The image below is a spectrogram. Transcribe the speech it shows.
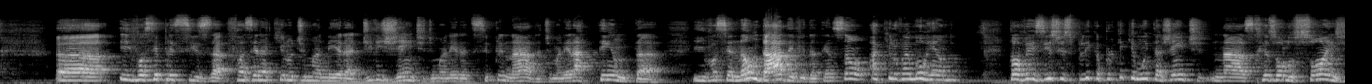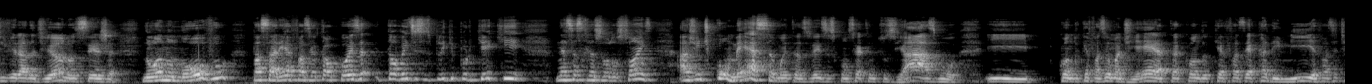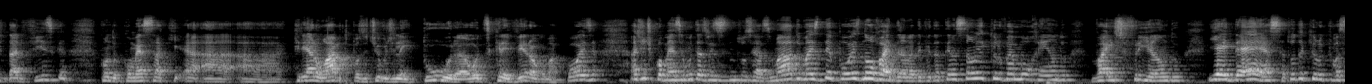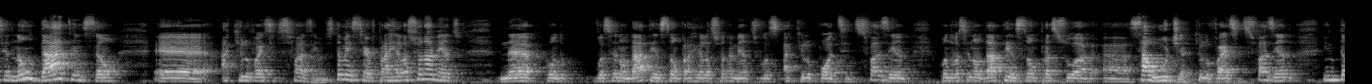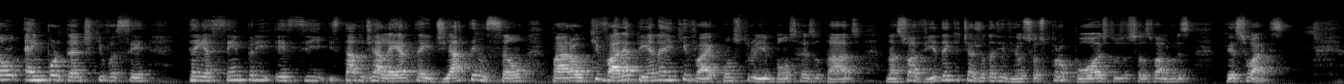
Uh, e você precisa fazer aquilo de maneira diligente, de maneira disciplinada, de maneira atenta, e você não dá a devida atenção, aquilo vai morrendo. Talvez isso explica por que, que muita gente nas resoluções de virada de ano, ou seja, no ano novo, passaria a fazer tal coisa, talvez isso explique por que, que nessas resoluções a gente começa muitas vezes com certo entusiasmo e quando quer fazer uma dieta, quando quer fazer academia, fazer atividade física, quando começa a, a, a, criar um hábito positivo de leitura ou de escrever alguma coisa, a gente começa muitas vezes entusiasmado, mas depois não vai dando a devida atenção e aquilo vai morrendo, vai esfriando. E a ideia é essa: tudo aquilo que você não dá atenção, é, aquilo vai se desfazendo. Isso também serve para relacionamentos, né? Quando você não dá atenção para relacionamentos, você, aquilo pode se desfazendo. Quando você não dá atenção para sua saúde, aquilo vai se desfazendo. Então é importante que você tenha sempre esse estado de alerta e de atenção para o que vale a pena e que vai construir bons resultados na sua vida e que te ajuda a viver os seus propósitos, os seus valores pessoais.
